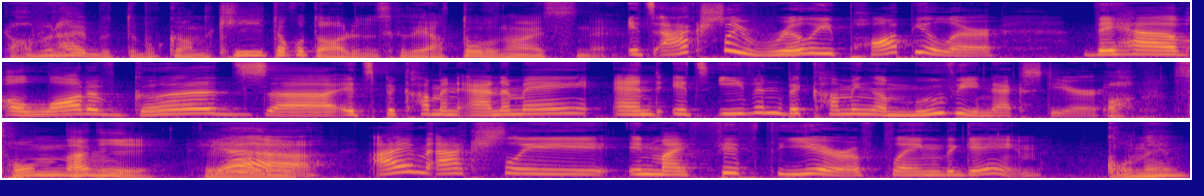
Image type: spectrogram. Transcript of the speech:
ラブライブって僕あの聞いたことあるんですけどやったことないですね It's actually really popular. They have a lot of goods. Uh, it's become an anime, and it's even becoming a movie next year. あそんなにへえ Yeah. I'm actually in my fifth year of playing the game. 5年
